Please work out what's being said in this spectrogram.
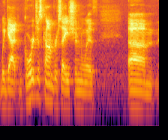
we got gorgeous conversation with um,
